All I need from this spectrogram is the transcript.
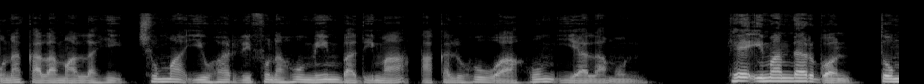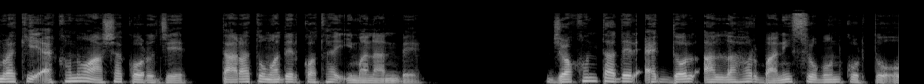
ওনা কালাম আল্লাহি ছুম্মা ইউহার রিফুনাহু মিম বাদিমা আকালুহু ওয়া হুম ইয়ালামুন। হে ইমানদারগণ তোমরা কি এখনও আশা করো যে তারা তোমাদের কথায় ইমান আনবে? যখন তাদের একদল আল্লাহর বাণী শ্রবণ করত ও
